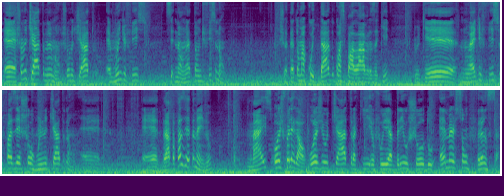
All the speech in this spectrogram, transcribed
É show no teatro, né, mano? Show no teatro é muito difícil. Não, não é tão difícil não. Deixa eu até tomar cuidado com as palavras aqui, porque não é difícil fazer show ruim no teatro, não. É, é, dá para fazer também, viu? Mas hoje foi legal. Hoje o teatro aqui, eu fui abrir o show do Emerson França.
